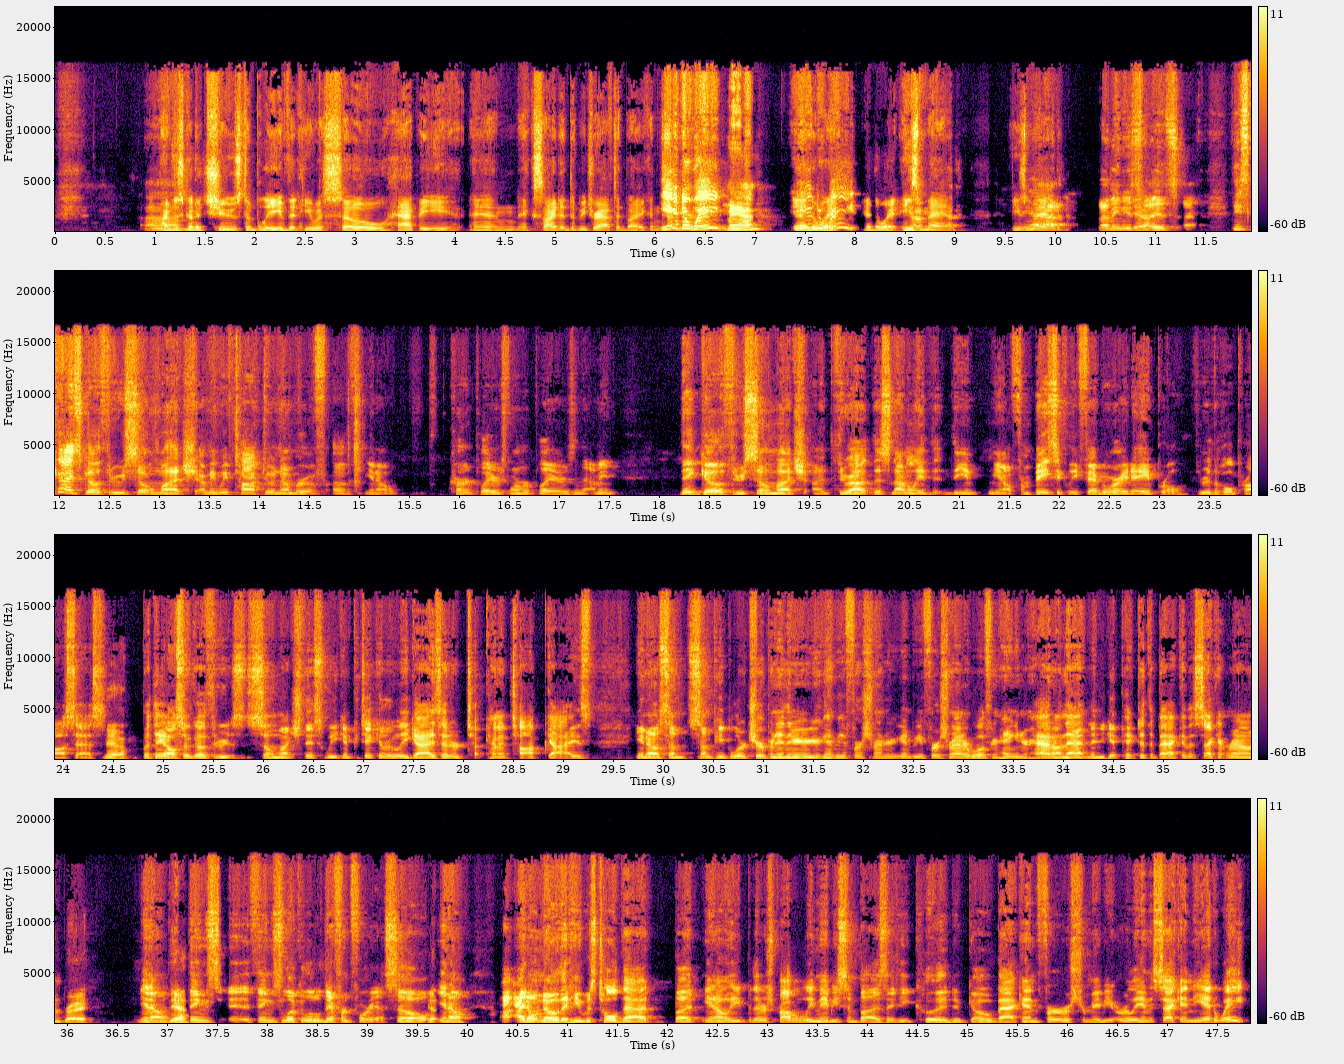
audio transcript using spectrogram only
Um, I'm just going to choose to believe that he was so happy and excited to be drafted by a contender. He had to wait, he, man. He, he had, had, to wait. wait. He had to wait. He's uh, mad. He's yeah. mad. I mean, it's, yeah. it's these guys go through so much. I mean, we've talked to a number of of you know current players, former players, and I mean, they go through so much uh, throughout this. Not only the, the, you know from basically February to April through the whole process, yeah, but they also go through so much this week, and particularly guys that are t- kind of top guys. You know, some some people are chirping in there. You're going to be a first rounder. You're going to be a first rounder. Well, if you're hanging your hat on that, and then you get picked at the back of the second round, right? You know, yeah. things uh, things look a little different for you. So yep. you know I don't know that he was told that, but you know, he, there's probably maybe some buzz that he could go back end first or maybe early in the second. He had to wait.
